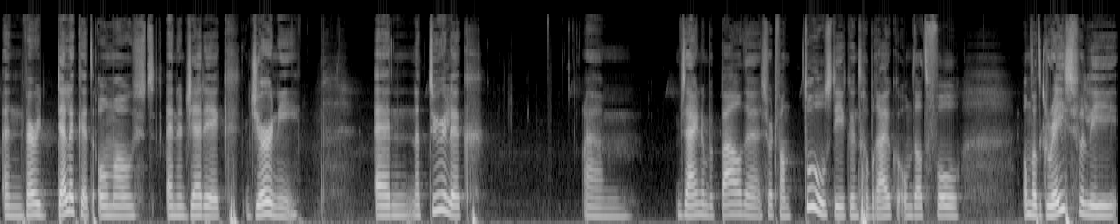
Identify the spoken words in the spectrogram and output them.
een very delicate, almost energetic journey. En natuurlijk um, zijn er bepaalde soort van tools die je kunt gebruiken om dat vol, om dat gracefully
